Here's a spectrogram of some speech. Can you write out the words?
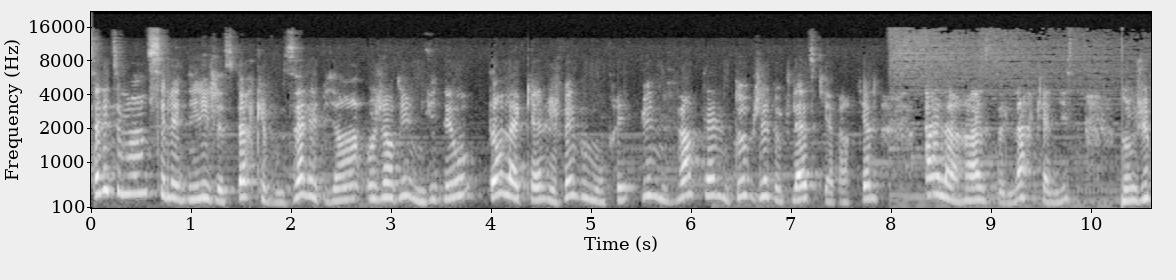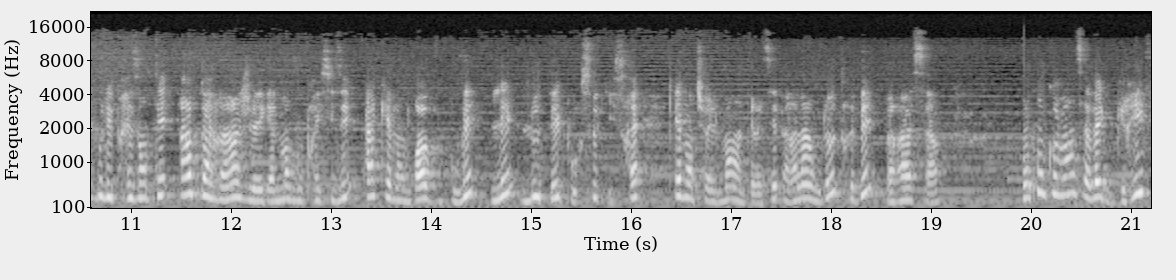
salut tout le monde, c'est Lady, j'espère que vous allez bien. Aujourd'hui une vidéo dans laquelle je vais vous montrer une vingtaine d'objets de classe qui appartiennent à la race de l'arcaniste. Donc je vais vous les présenter un par un, je vais également vous préciser à quel endroit vous pouvez les looter pour ceux qui seraient éventuellement intéressés par l'un ou l'autre des brassards. Donc on commence avec Griffe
